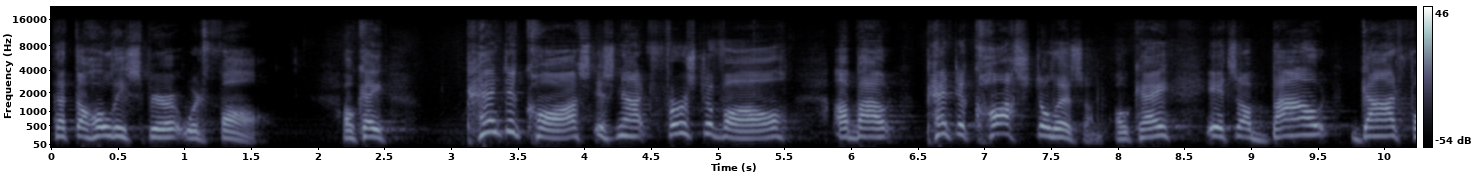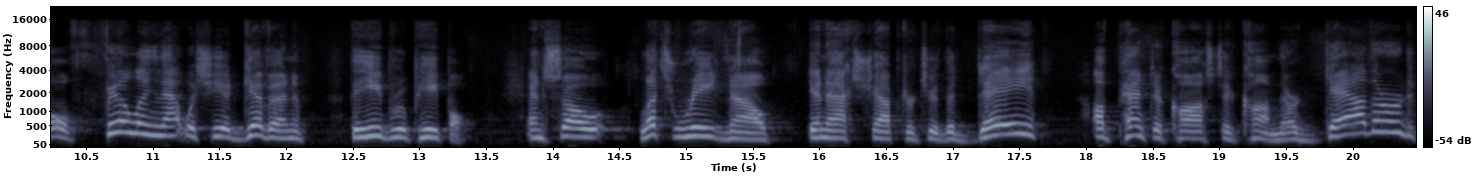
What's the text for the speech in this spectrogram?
that the Holy Spirit would fall. Okay? Pentecost is not, first of all, about Pentecostalism, okay? It's about God fulfilling that which He had given the Hebrew people. And so let's read now in Acts chapter 2. The day of Pentecost had come. They're gathered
